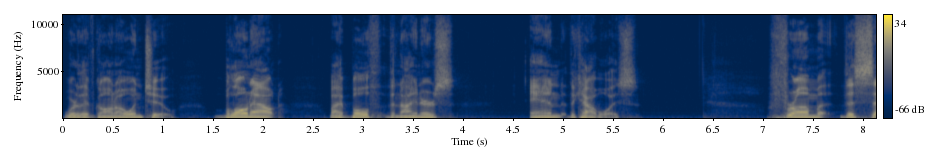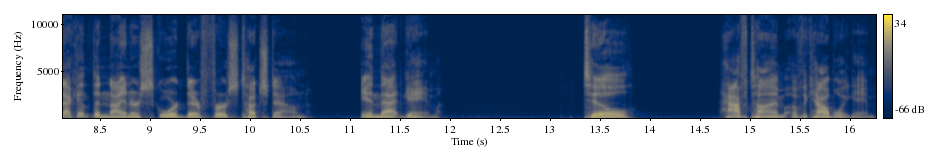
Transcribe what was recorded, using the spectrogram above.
where they've gone 0 2, blown out by both the Niners and the Cowboys. From the second the Niners scored their first touchdown in that game till halftime of the Cowboy game,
